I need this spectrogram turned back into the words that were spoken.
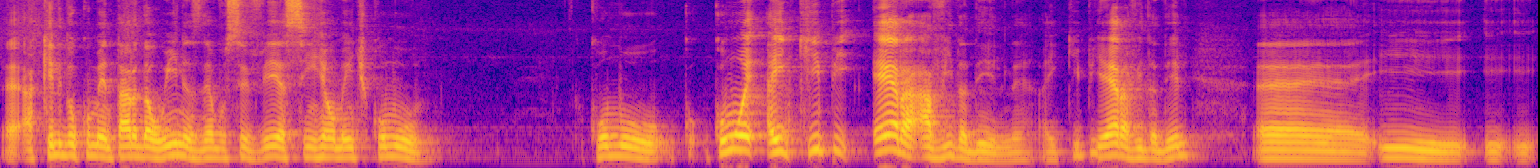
é, aquele documentário da Williams, né? Você vê assim realmente como como como a equipe era a vida dele, né? A equipe era a vida dele é, e, e,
